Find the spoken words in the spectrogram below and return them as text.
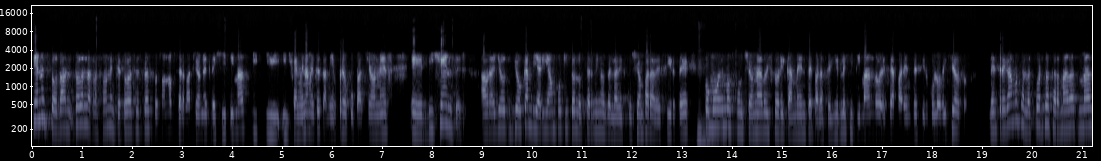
Tienes toda, toda la razón en que todas estas pues, son observaciones legítimas y, y, genuinamente también preocupaciones eh, vigentes Ahora yo, yo cambiaría un poquito los términos de la discusión para decirte cómo hemos funcionado históricamente para seguir legitimando ese aparente círculo vicioso. Le entregamos a las Fuerzas Armadas más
